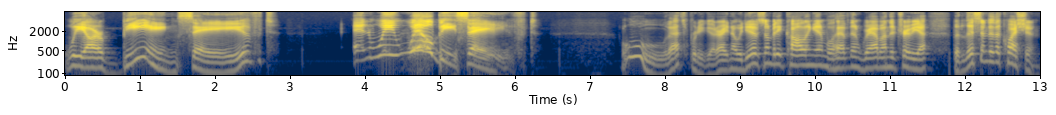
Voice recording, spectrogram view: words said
We are being saved, and we will be saved. Ooh, that's pretty good. All right, now we do have somebody calling in. We'll have them grab on the trivia. But listen to the question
